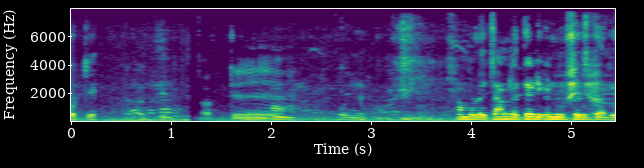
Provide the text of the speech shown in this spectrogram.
okay okay நம்மளுடைய சேனலை தேடி கண்டுபிடிச்சி எடுத்தார்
